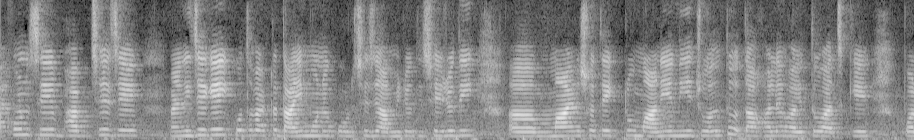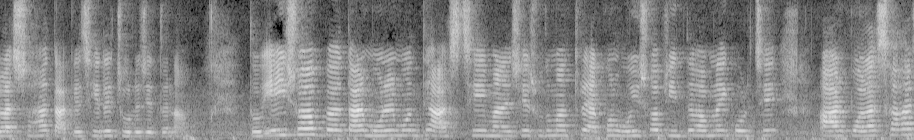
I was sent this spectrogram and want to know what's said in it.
এখন সে ভাবছে যে মানে নিজেকেই কোথাও একটা দায়ী মনে করছে যে, আমি যদি, সে যদি মায়ের সাথে একটু মানিয়ে নিয়ে চলতো, তাহলে হয়তো আজকে পলাশ সাহা তাকে ছেড়ে চলে যেত না। তো এই সব তার মনের মধ্যে আসছে মানে সে শুধুমাত্র এখন ওই সব চিন্তাভাবনাই করছে। আর পলাশ সাহার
